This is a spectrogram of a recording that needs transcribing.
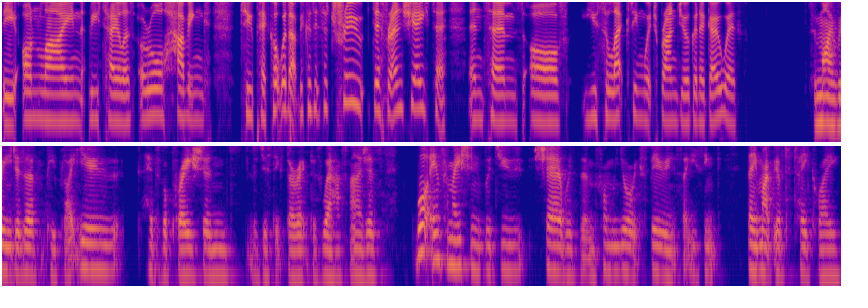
the online retailers are all having to pick up with that because it's a true differentiator in terms of you selecting which brand you're going to go with. So, my readers are people like you, heads of operations, logistics directors, warehouse managers. What information would you share with them from your experience that you think they might be able to take away,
